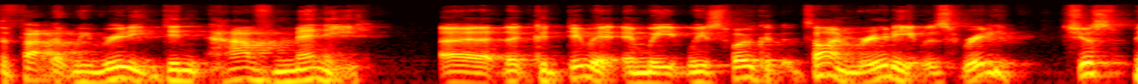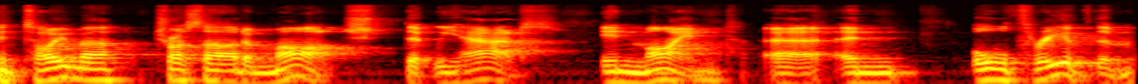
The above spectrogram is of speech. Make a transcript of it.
the fact that we really didn't have many uh, that could do it. And we, we spoke at the time, really, it was really just Mitoma, Trossard, and March that we had in mind. Uh, and all three of them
